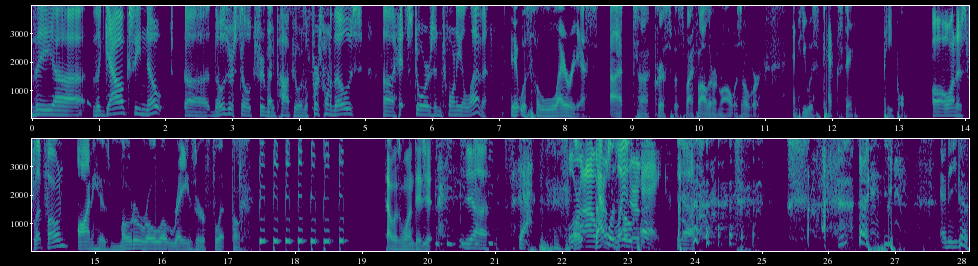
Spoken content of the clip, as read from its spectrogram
the uh, the Galaxy Note. Uh, those are still extremely popular. The first one of those uh, hit stores in 2011. It was hilarious at uh, Christmas. My father-in-law was over, and he was texting people Oh, on his flip phone. on his Motorola RAZR flip phone. Beep beep. That was one digit. Yeah. beep, beep. Yeah. Four Oh, that was later, okay. Yeah, and he does.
